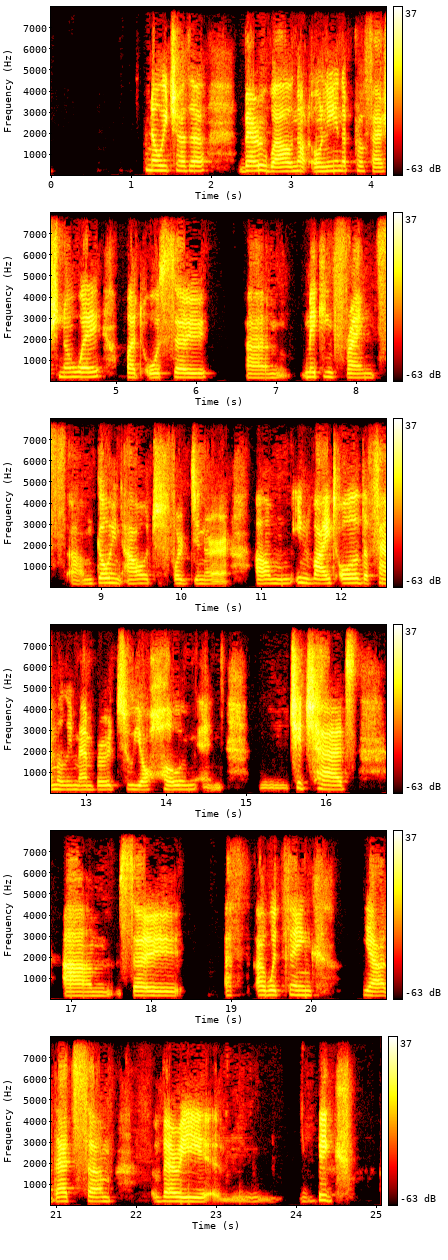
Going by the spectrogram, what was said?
know each other very well, not only in a professional way, but also um, making friends, um, going out for dinner, um, invite all the family member to your home and chit chat. Um, so I, th- I would think, yeah, that's um, very mm, big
